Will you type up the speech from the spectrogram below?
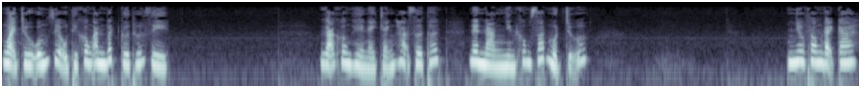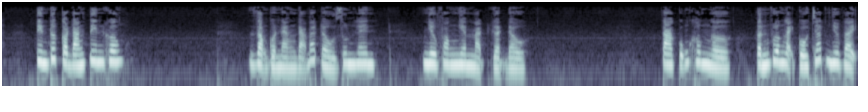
ngoại trừ uống rượu thì không ăn bất cứ thứ gì. Gã không hề này tránh hạ sơ thất, nên nàng nhìn không sót một chữ. Như Phong đại ca, tin tức có đáng tin không? Giọng của nàng đã bắt đầu run lên. Như Phong nghiêm mặt gật đầu. Ta cũng không ngờ Tấn Vương lại cố chấp như vậy.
